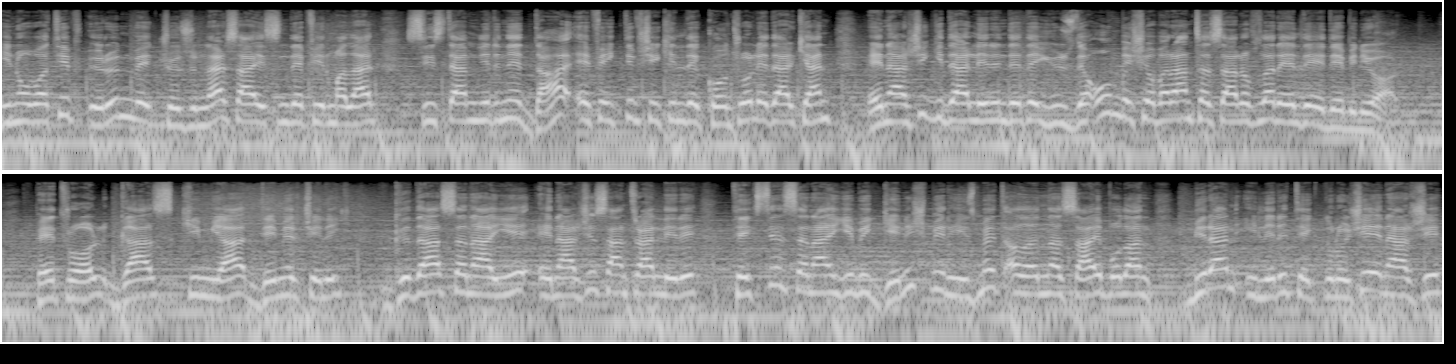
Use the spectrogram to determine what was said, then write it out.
inovatif ürün ve çözümler sayesinde firmalar sistemlerini daha efektif şekilde kontrol ederken enerji giderlerinde de %15'e varan tasarruflar elde edebiliyor. Petrol, gaz, kimya, demir çelik, gıda sanayi, enerji santralleri, tekstil sanayi gibi geniş bir hizmet alanına sahip olan Biren İleri Teknoloji Enerji,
